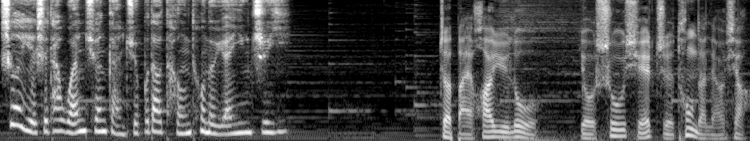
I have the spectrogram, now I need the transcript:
这也是他完全感觉不到疼痛的原因之一。这百花玉露有输血止痛的疗效，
